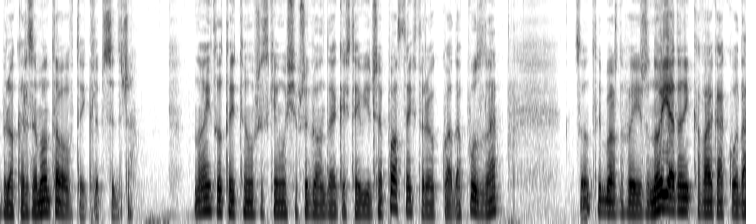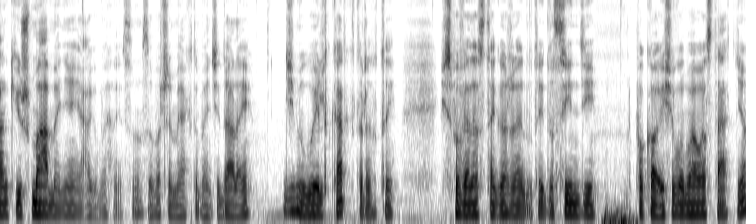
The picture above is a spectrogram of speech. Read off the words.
bloker zamontował w tej klepsydrze. No i tutaj temu wszystkiemu się przygląda jakaś tajemnicza postać, która układa puzzle. Co tutaj można powiedzieć, że no jeden kawałek układanki już mamy, nie? Jakby, więc no zobaczymy jak to będzie dalej. Widzimy Wildcard, która tutaj się spowiada z tego, że tutaj do Cindy pokoju się włamało ostatnio.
